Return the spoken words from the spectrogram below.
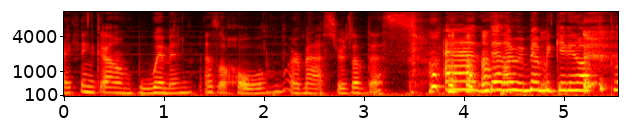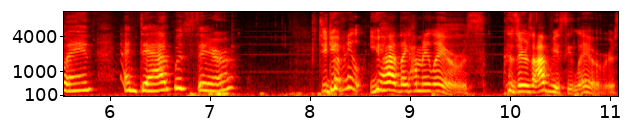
I think um, women as a whole are masters of this. And then I remember getting off the plane, and Dad was there. Did you have any? You had like how many layovers? Because there's obviously layovers.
